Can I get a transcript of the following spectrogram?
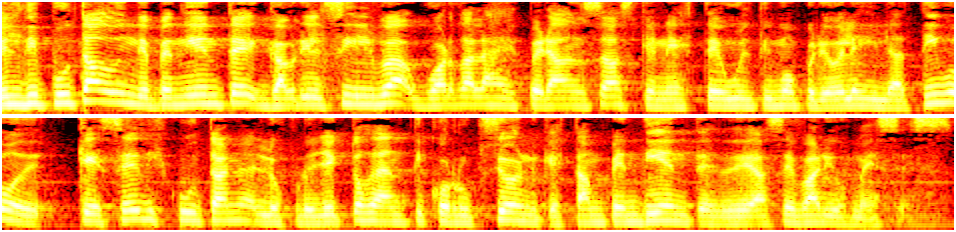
El diputado independiente Gabriel Silva guarda las esperanzas que en este último periodo legislativo que se discutan los proyectos de anticorrupción que están pendientes desde hace varios meses.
